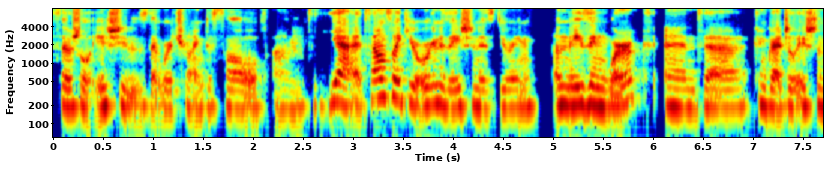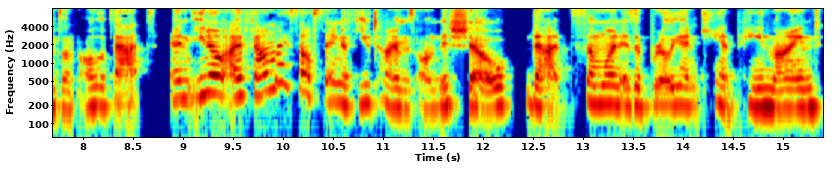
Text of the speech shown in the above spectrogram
social issues that we're trying to solve. Um, yeah, it sounds like your organization is doing amazing work, and uh, congratulations on all of that. And, you know, I found myself saying a few times on this show that someone is a brilliant campaign mind,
